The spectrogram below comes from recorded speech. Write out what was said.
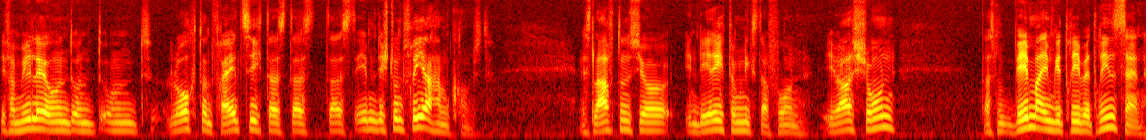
die Familie und, und, und lacht und freut sich, dass, dass, dass eben die Stunde früher heimkommst. Es läuft uns ja in die Richtung nichts davon. Ich weiß schon, dass wenn wir im Getriebe drin sind,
